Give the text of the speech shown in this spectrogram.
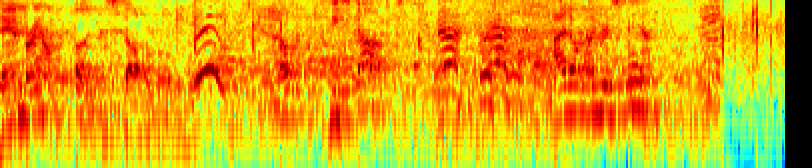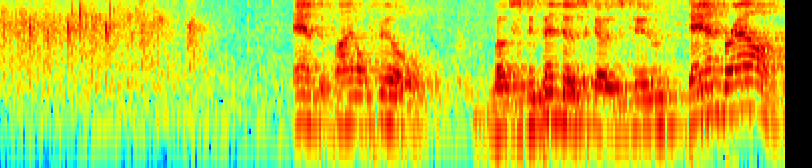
Dan Brown, Unstoppable. Oh, he stopped. I don't understand. And the final fill, most stupendous, goes to Dan Brown.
